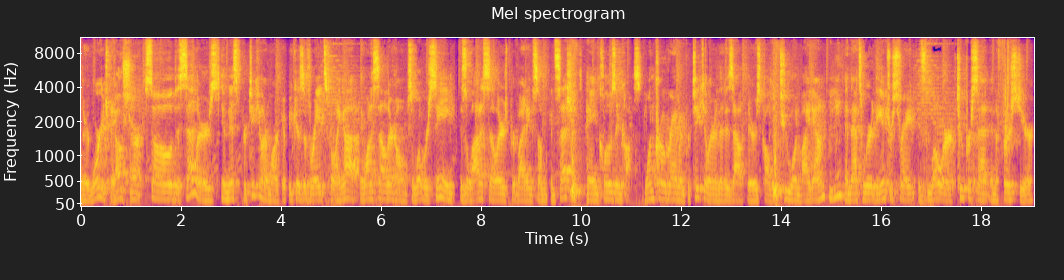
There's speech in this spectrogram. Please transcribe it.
their mortgage payment. Oh, sure. So the sellers in this particular market, because of rates going up, they want to sell their home. So what we're seeing is a lot of sellers providing some concessions, paying closing costs. One program in particular that is out there is called a 2-1 buy down. Mm-hmm. And that's where the interest rate is lower, 2% in the first year.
